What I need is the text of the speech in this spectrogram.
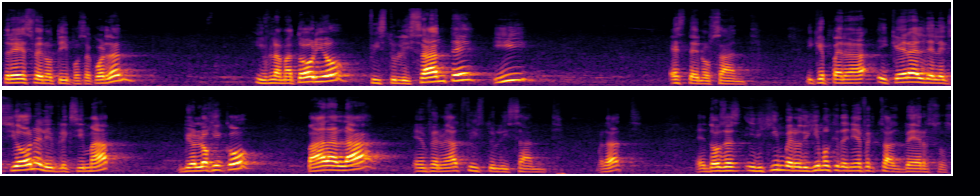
tres fenotipos, ¿se acuerdan? Inflamatorio, fistulizante y estenosante y que, para, y que era el de elección, el infliximab biológico, para la enfermedad fistulizante, ¿verdad? Entonces, y dijimos, pero dijimos que tenía efectos adversos,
